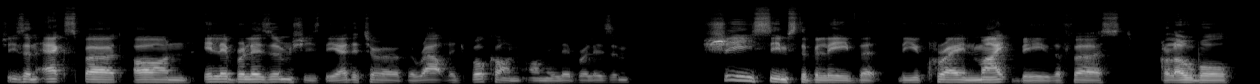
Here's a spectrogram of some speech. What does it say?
She's an expert on illiberalism. She's the editor of the Routledge book on on illiberalism. She seems to believe that the Ukraine might be the first global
